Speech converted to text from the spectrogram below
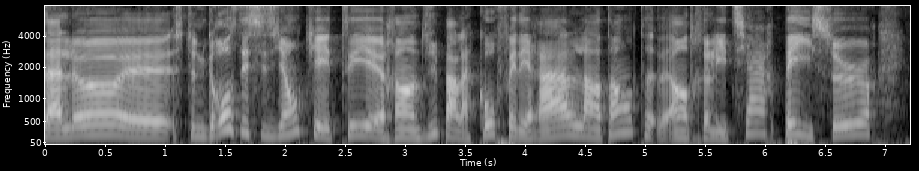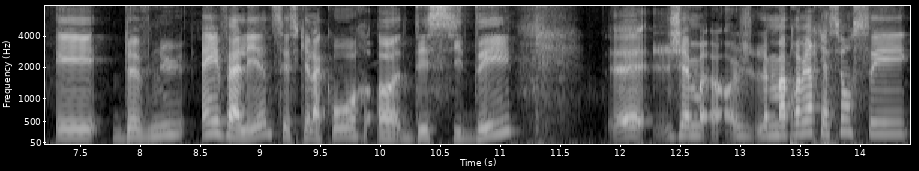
euh, c'est une grosse décision qui a été rendue par la Cour fédérale. L'entente euh, entre les tiers pays sûrs est devenue invalide. C'est ce que la Cour a décidé. ma première question, c'est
